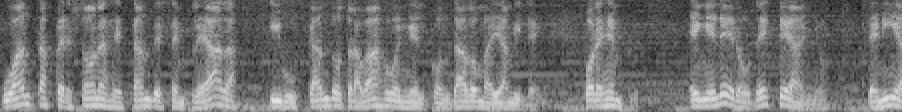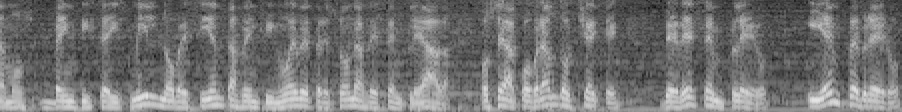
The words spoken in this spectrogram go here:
cuántas personas están desempleadas y buscando trabajo en el condado Miami-Dade. Por ejemplo, en enero de este año teníamos 26.929 personas desempleadas, o sea, cobrando cheques de desempleo, y en febrero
